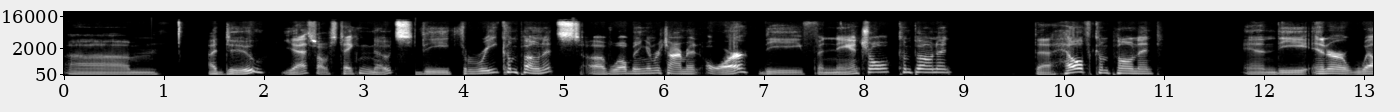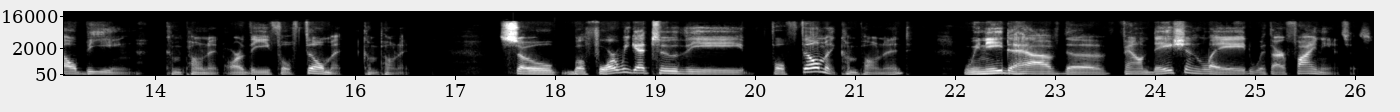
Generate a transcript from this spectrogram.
Um, I do. Yes, I was taking notes. The three components of well being in retirement are the financial component, the health component, and the inner well being component or the fulfillment component. So before we get to the fulfillment component, we need to have the foundation laid with our finances.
